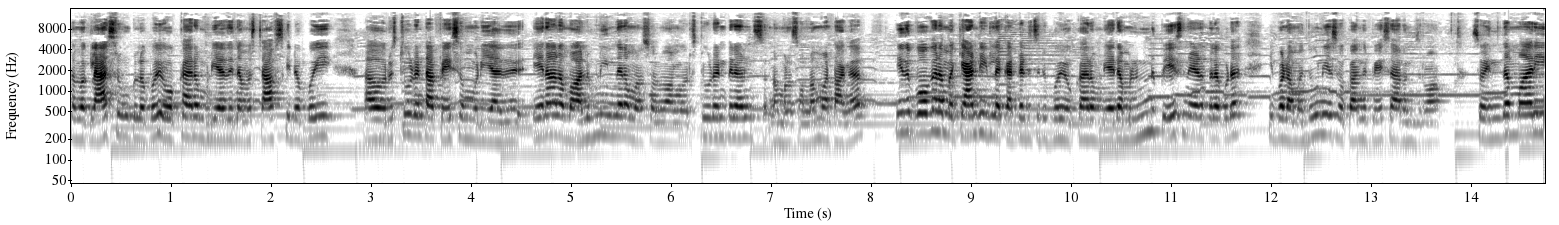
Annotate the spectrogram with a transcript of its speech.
நம்ம கிளாஸ் ரூம்குள்ளே போய் உட்கார முடியாது. நம்ம ஸ்டாஃப்ஸ் கிட்ட போய் ஒரு ஸ்டூடெண்ட்டாக பேச முடியாது. ஏன்னா நம்ம அலுமினியம் தான் நம்ம சொல்லுவாங்க. ஒரு ஸ்டூடெண்ட்டுன்னு நம்மளை சொல்ல மாட்டாங்க. இது போக நம்ம கேண்டீனில் கட்டடிச்சிட்டு போய் உட்கார முடியாது. நம்ம நின்று பேசின இடத்துல கூட இப்போ நம்ம ஜூனியர்ஸ் உட்காந்து பேச ஆரம்பிச்சிருவோம் ஸோ இந்த மாதிரி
